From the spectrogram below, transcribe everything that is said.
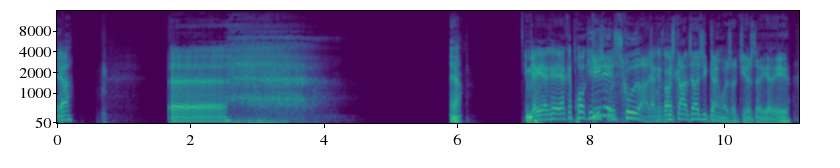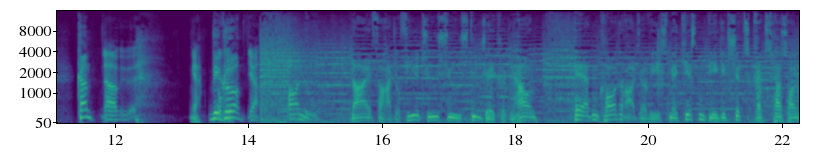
Ja. Øh... Ja. Jamen, jeg, jeg, jeg, jeg kan prøve at give Giv det det et skud. skud, Jeg Rasmus. kan godt- Vi skal altså også i gang med så tirsdag, ja, ikke? Kom, Nå, ja. Vi kører. Ja. Og nu, live fra Radio 24 Studio i København. Her er den korte radiovis med Kirsten Birgit Schøtzgrads Hasholm.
